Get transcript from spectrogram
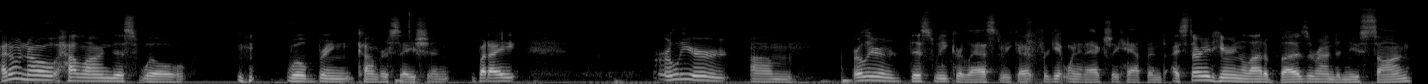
I don't know how long this will will bring conversation, but I earlier um, earlier this week or last week, I forget when it actually happened. I started hearing a lot of buzz around a new song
